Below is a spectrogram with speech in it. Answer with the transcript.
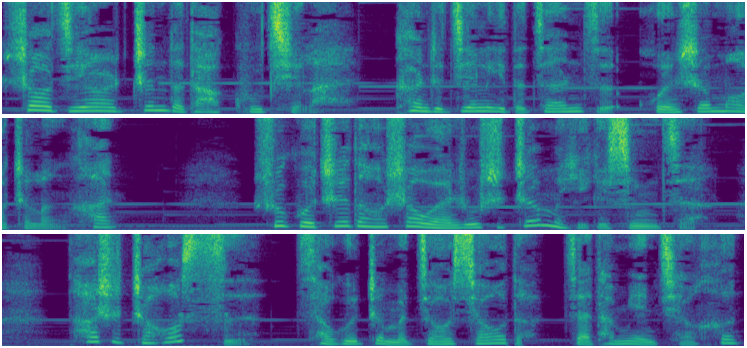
邵吉儿真的大哭起来。看着尖利的簪子，浑身冒着冷汗。如果知道邵婉如是这么一个性子，他是找死才会这么娇羞的在他面前恨。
